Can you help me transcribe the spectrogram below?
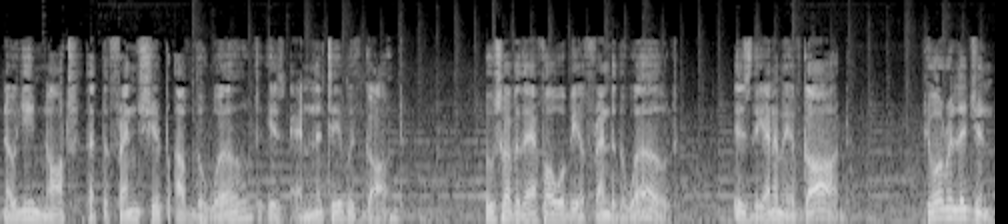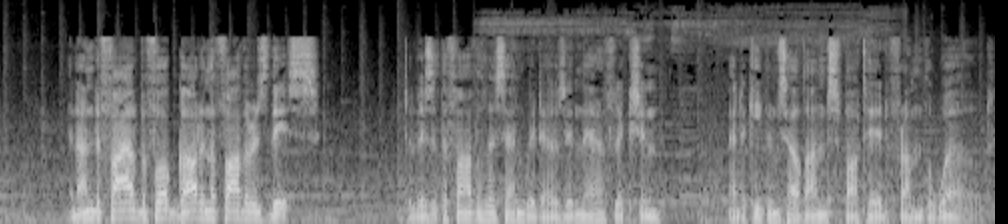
know ye not that the friendship of the world is enmity with God? Whosoever therefore will be a friend of the world is the enemy of God. Pure religion and undefiled before God and the Father is this, to visit the fatherless and widows in their affliction, and to keep himself unspotted from the world.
